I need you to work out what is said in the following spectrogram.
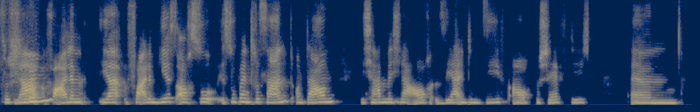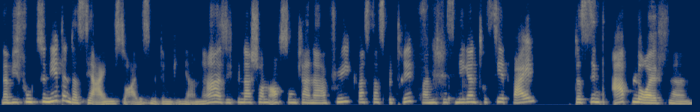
Zu ja, vor allem, ja, vor allem hier ist auch so super interessant und darum, ich habe mich ja auch sehr intensiv auch beschäftigt ähm, na, wie funktioniert denn das ja eigentlich so alles mit dem Gehirn? Ne? Also ich bin da schon auch so ein kleiner Freak, was das betrifft, weil mich das mega interessiert, weil das sind Abläufe.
